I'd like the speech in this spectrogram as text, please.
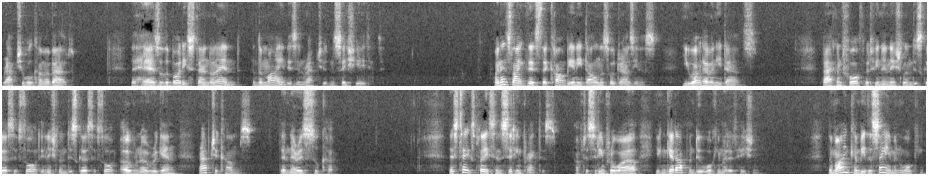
rapture will come about. The hairs of the body stand on end, and the mind is enraptured and satiated. When it's like this, there can't be any dullness or drowsiness. You won't have any doubts. Back and forth between initial and discursive thought, initial and discursive thought, over and over again, rapture comes. Then there is sukha. This takes place in sitting practice. After sitting for a while, you can get up and do walking meditation. The mind can be the same in walking.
